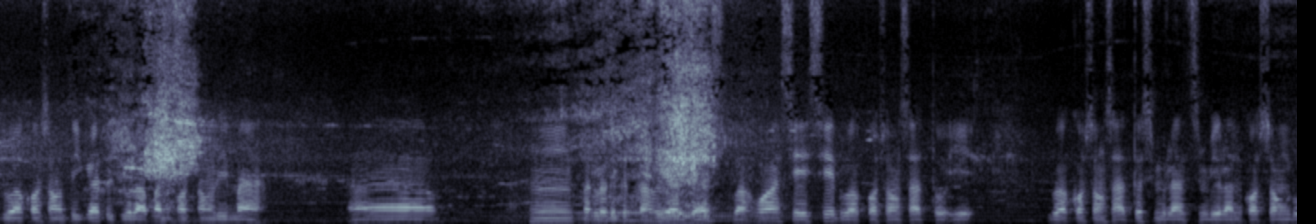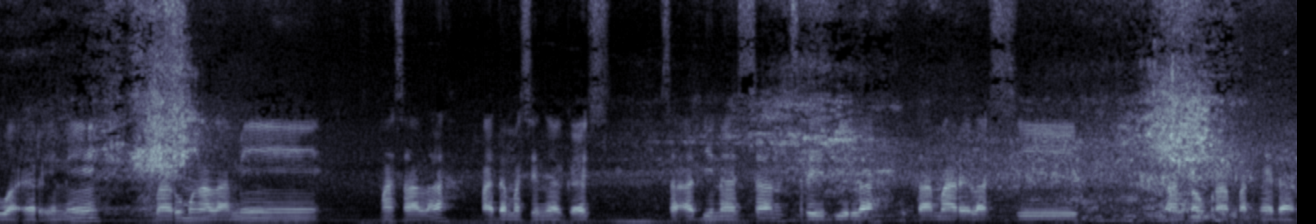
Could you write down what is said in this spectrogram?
2037805 Uh, hmm, perlu diketahui ya guys bahwa CC 201 I 2019902R ini baru mengalami masalah pada mesinnya guys saat dinasan Seribilah utama relasi Rantau Perapat Medan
